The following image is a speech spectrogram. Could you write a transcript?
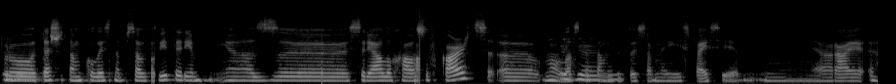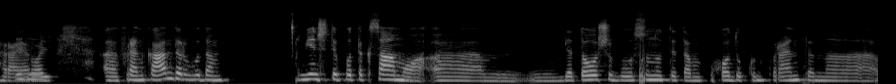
про mm-hmm. те, що там колись написав у Твіттері е, з серіалу House of Cards. Е, ну, власне, mm-hmm. там де той самий Спейсі грає, грає mm-hmm. роль Френк Андервуда. Він ж, типу, так само е, для того, щоб усунути там походу конкурента на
